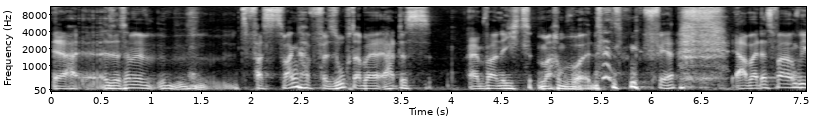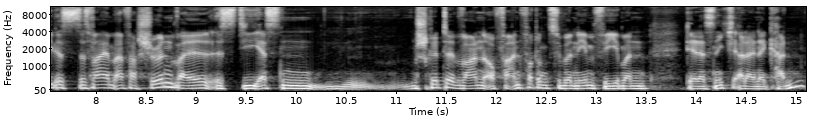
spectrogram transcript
er, also das haben wir fast zwanghaft versucht, aber er hat es einfach nicht machen wollen, ungefähr. Aber das war irgendwie, das, das war ihm einfach schön, weil es die ersten Schritte waren, auch Verantwortung zu übernehmen für jemanden, der das nicht alleine kann.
